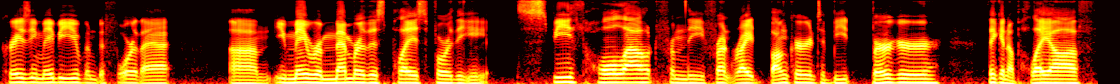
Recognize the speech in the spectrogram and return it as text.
crazy, maybe even before that. Um, you may remember this place for the Spieth hole out from the front right bunker to beat Berger, thinking a playoff.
